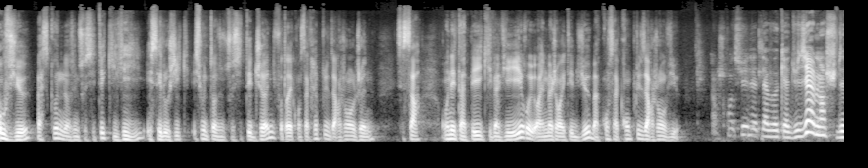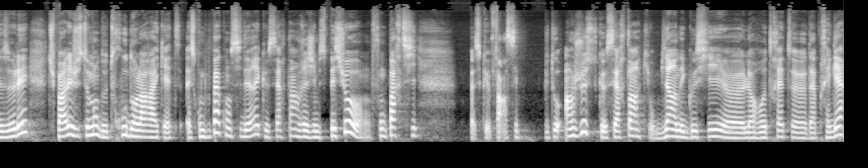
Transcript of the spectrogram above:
aux vieux, parce qu'on est dans une société qui vieillit, et c'est logique. Et si on est dans une société de jeunes, il faudrait consacrer plus d'argent aux jeunes. C'est ça. On est un pays qui va vieillir, il y aura une majorité de vieux, bah, consacrons plus d'argent aux vieux. Alors, je continue d'être l'avocat du diable, hein, je suis désolée. Tu parlais justement de trous dans la raquette. Est-ce qu'on ne peut pas considérer que certains régimes spéciaux font partie? Parce que c'est plutôt injuste que certains qui ont bien négocié euh, leur retraite euh, d'après-guerre,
